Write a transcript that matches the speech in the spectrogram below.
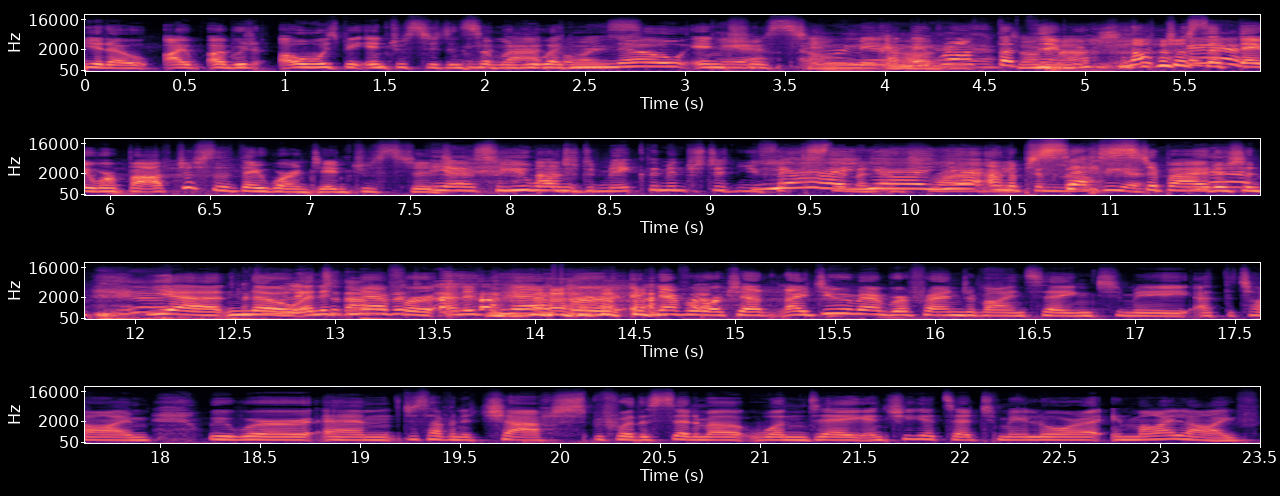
you know, I, I would always be interested in someone who had boys. no interest Yeah. in Oh, me, yeah. and they God. not Yeah. that Done they were, not just Yeah. that they were bad, just that they weren't interested. Yeah, so you wanted And- to make them interested, and you yeah, fixed them, and, yeah, and try yeah, and, and make them love obsessed you. about it, Yeah, and yeah. yeah, no, and it that a bit. never, and it never, it never worked out. And I do remember a friend of mine saying to me at the time, we were um, just having a chat before the cinema one day, and she had said to me, Laura, in my life,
